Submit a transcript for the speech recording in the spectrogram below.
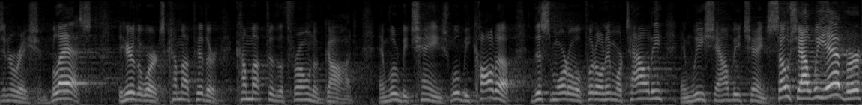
generation? Blessed to hear the words, Come up hither, come up to the throne of God and we'll be changed. We'll be caught up. This mortal will put on immortality, and we shall be changed. So shall we ever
